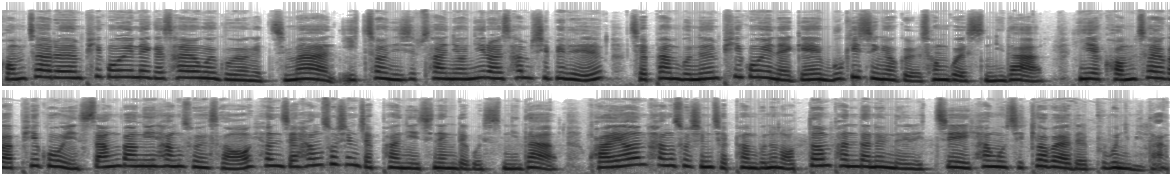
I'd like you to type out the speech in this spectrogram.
검찰은 피고인에게 사형을 구형했지만 2024년 1월 31일 재판부는 피고인에게 무기징역을 선고했습니다. 이에 검찰과 피고인 쌍방이 항소해서 현재 항소심 재판이 진행되고 있습니다. 과연 항소심 재판부는 어떤 판단을 내릴지 향후 지켜봐야 될 부분입니다.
